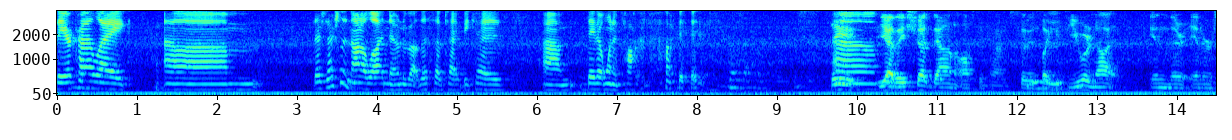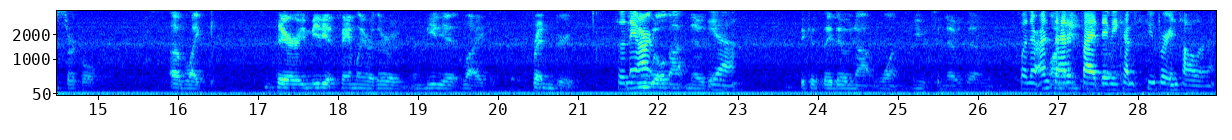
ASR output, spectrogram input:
they're kind of like um, there's actually not a lot known about this subtype because um, they don't want to talk about it. They, Um, yeah, they shut down oftentimes. So it's like Mhm. if you are not in their inner circle of like their immediate family or their immediate like friend group, So they you will not know them yeah, because they do not want you to know them. when they're unsatisfied, they become super intolerant,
